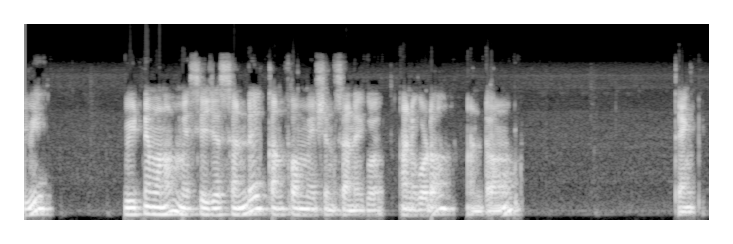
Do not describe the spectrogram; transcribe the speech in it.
ఇవి వీటిని మనం మెసేజెస్ అండ్ కన్ఫర్మేషన్స్ అని అని కూడా అంటాము. థ్యాంక్ యూ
